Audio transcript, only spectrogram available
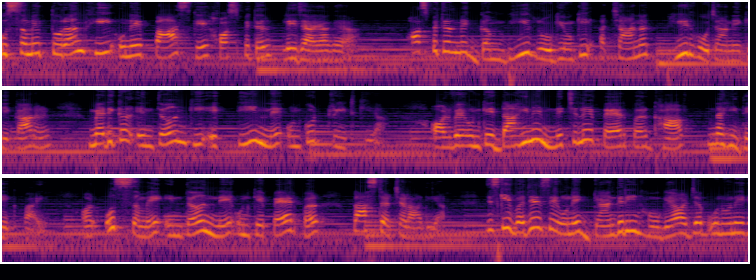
उस समय तुरंत ही उन्हें पास के हॉस्पिटल ले जाया गया। हॉस्पिटल में गंभीर रोगियों की अचानक भीड़ हो जाने के कारण मेडिकल इंटर्न की एक टीम ने उनको ट्रीट किया और वे उनके दाहिने निचले पैर पर घाव नहीं देख पाई और उस समय इंटर्न ने उनके पैर पर प्लास्टर चढ़ा दिया, जिसकी वजह से उन्हें गैंग्रीन हो गया और जब उन्होंने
